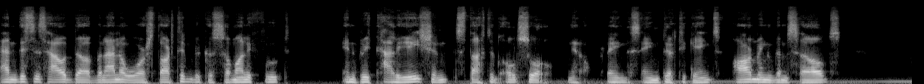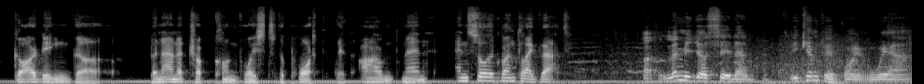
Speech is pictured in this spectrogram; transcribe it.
And this is how the banana war started because Somali food in retaliation started also, you know, playing the same dirty games, arming themselves, guarding the banana truck convoys to the port with armed men. And so it went like that. Uh, let me just say that it came to a point where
